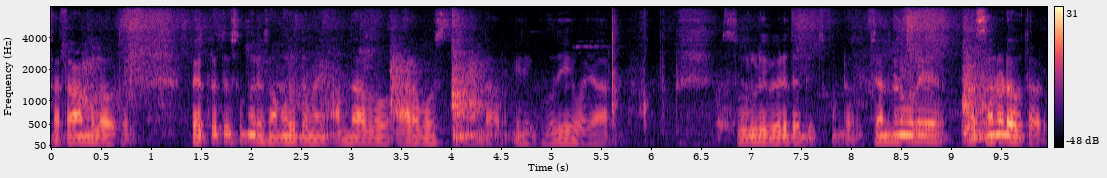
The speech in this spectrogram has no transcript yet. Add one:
శతాంగులు అవుతాయి ప్రకృతి సుందర సమృద్ధమై అందాల్లో ఆరబోస్తుంది అందాలు. ఇది భూదే వయారం. సూర్యుడు వేడి తగ్గించుకుంటాడు. చంద్రుని వలె ప్రసన్నుడవుతాడు.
